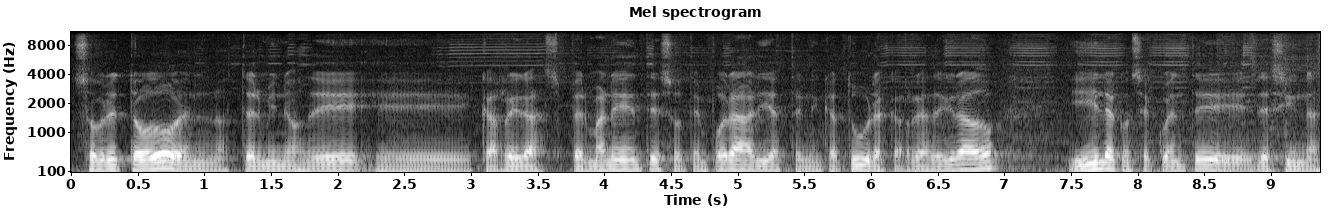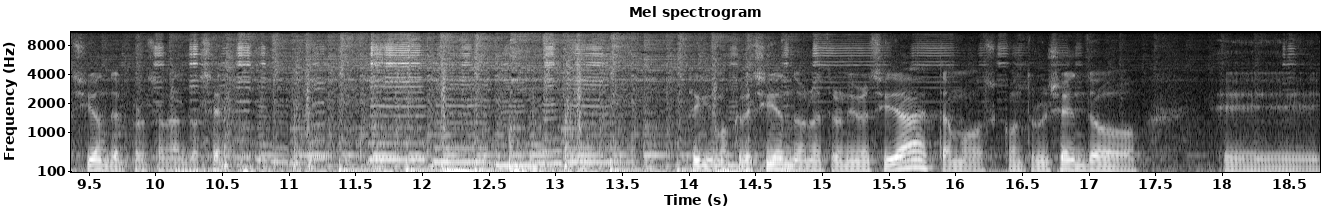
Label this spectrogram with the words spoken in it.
sobre todo en los términos de eh, carreras permanentes o temporarias, tecnicaturas, carreras de grado y la consecuente designación del personal docente. Seguimos creciendo en nuestra universidad, estamos construyendo eh,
